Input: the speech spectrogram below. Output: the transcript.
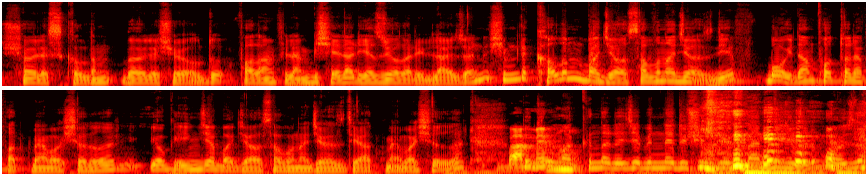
şöyle sıkıldım, böyle şey oldu falan filan bir şeyler yazıyorlar illa üzerine. Şimdi kalın bacağı savunacağız diye boydan fotoğraf atmaya başladılar. Yok ince bacağı savunacağız diye atmaya başladılar. Ben Bu durum hakkında Recep'in ne düşündüğünü ben biliyorum. O yüzden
